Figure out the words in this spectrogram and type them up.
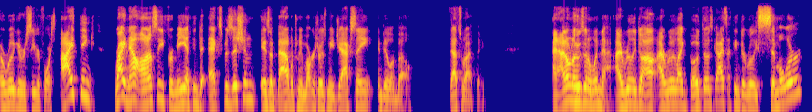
a really good receiver for us. I think Right now, honestly, for me, I think the X position is a battle between Marcus Rosemy Jackson and Dylan Bell. That's what I think. And I don't know who's going to win that. I really don't. I really like both those guys. I think they're really similar.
